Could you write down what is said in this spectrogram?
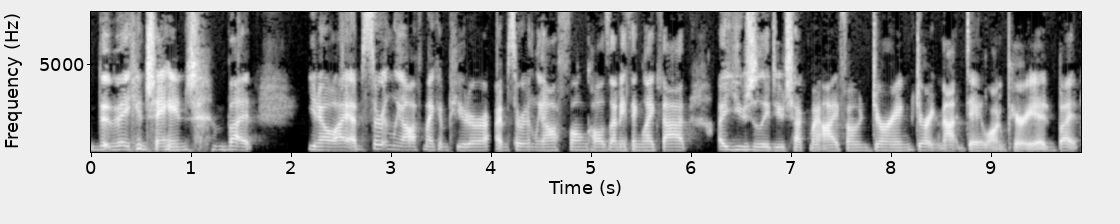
they can change, but you know, I, I'm certainly off my computer. I'm certainly off phone calls, anything like that. I usually do check my iPhone during during that day long period. But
